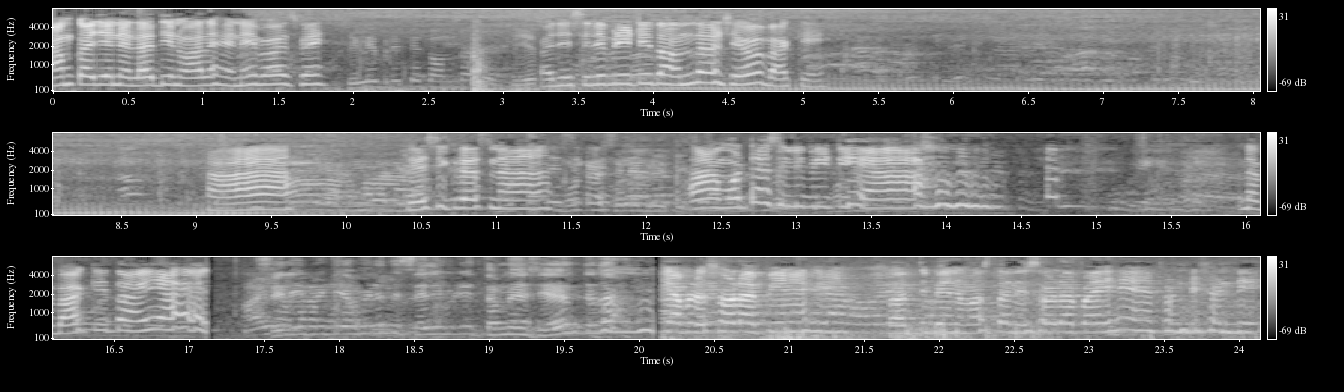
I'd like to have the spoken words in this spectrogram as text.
કામકાજ એને લાદીનું હાલે છે નહીં ભાવેશભાઈ? હજી સેલિબ્રિટી તો અંદર છે હો બાકી. હા. જય શ્રી કૃષ્ણ. હા મોટા સેલિબ્રિટી હા. ને બાકી તો અહીંયા હે. સેલિબ્રિટી અમે નથી સેલિબ્રિટી તમે છે આપણે સોડા પીને છે. ભારતીબેન મસ્તાની સોડા પાઈ છે ઠંડી ઠંડી.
